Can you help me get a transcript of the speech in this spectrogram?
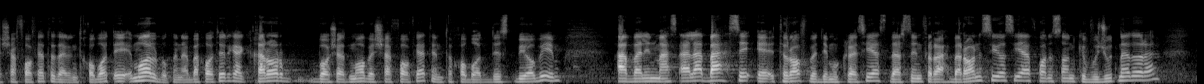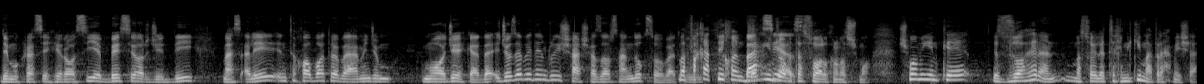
شفافیت در انتخابات اعمال بکنه به خاطر که قرار باشد ما به شفافیت انتخابات دست بیابیم اولین مسئله بحث اعتراف به دموکراسی است در صنف رهبران سیاسی افغانستان که وجود نداره. دموکراسی حراسی بسیار جدی مسئله انتخابات را به همینجا مواجه کرده اجازه بدین روی 6000 صندوق صحبت کنیم. فقط می‌خوایم در اینجا سوال کنم از شما. شما میگین که ظاهرا مسائل تکنیکی مطرح میشه.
